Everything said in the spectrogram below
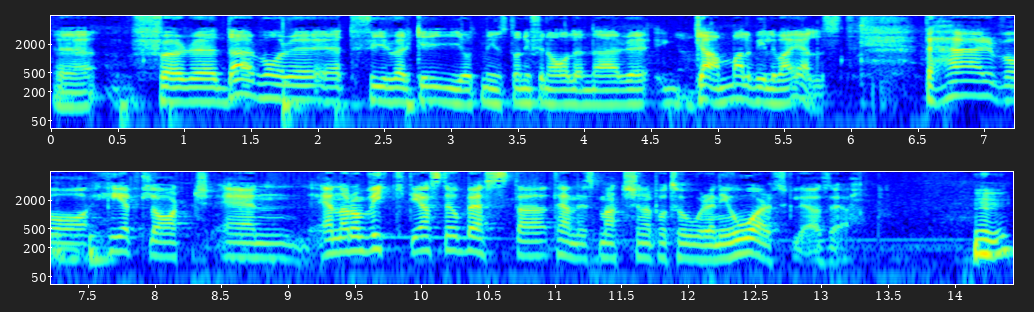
Eh, för eh, där var det ett fyrverkeri åtminstone i finalen när gammal ville vara äldst. Det här var helt klart en, en av de viktigaste och bästa tennismatcherna på touren i år skulle jag säga. Mm.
